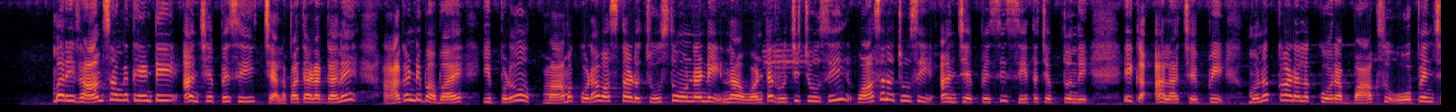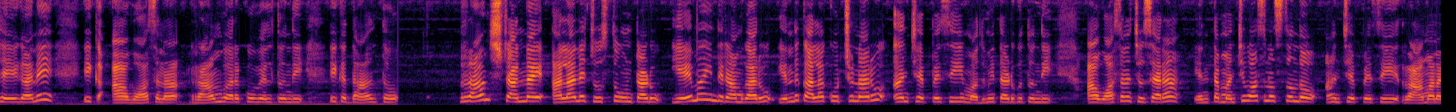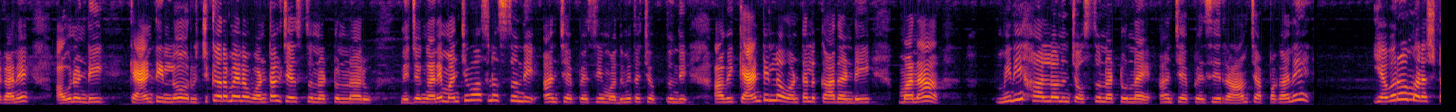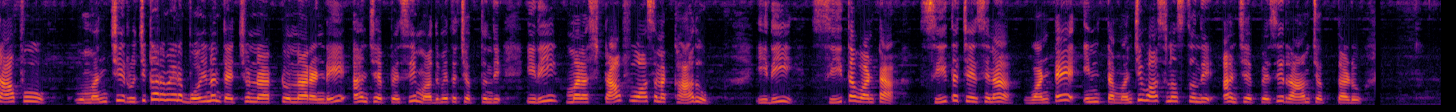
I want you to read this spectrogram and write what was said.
మరి రామ్ సంగతి ఏంటి అని చెప్పేసి చలపతి అడగగానే ఆగండి బాబాయ్ ఇప్పుడు మామ కూడా వస్తాడు చూస్తూ ఉండండి. నా వంట రుచి చూసి వాసన చూసి అని చెప్పేసి సీత చెప్తుంది. ఇక అలా చెప్పి మునక్కాడల కూర బాక్స్ ఓపెన్ చేయగానే ఇక ఆ వాసన రామ్ వరకు వెళ్తుంది. ఇక దాంతో రామ్ స్టన్ అయి అలానే చూస్తూ ఉంటాడు. ఏమైంది రామ్ గారు ఎందుకు అలా కూర్చున్నారు? అని చెప్పేసి మధుమిత అడుగుతుంది. ఆ వాసన చూసారా ఎంత మంచి వాసన వస్తుందో అని చెప్పేసి రామ్ అనగానే అవునండి క్యాంటీన్లో రుచికరమైన వంటలు చేస్తున్నట్టున్నారు. నిజంగానే మంచి వాసన వస్తుంది అని చెప్పేసి మధుమిత చెప్తుంది. అవి క్యాంటీన్లో వంటలు కాదండి. మన మినీ హాల్లో నుంచి వస్తున్నట్టున్నాయి అని చెప్పేసి రామ్ చెప్పగానే ఎవరో మన స్టాఫు మంచి రుచికరమైన భోజనం తెచ్చున్నట్టున్నారండి అని చెప్పేసి మధుమిత చెప్తుంది. ఇది మన స్టాఫ్ వాసన కాదు. ఇది సీత వంట. సీత చేసిన వంటే ఇంత మంచి వాసన వస్తుంది అని చెప్పేసి రామ్ చెప్తాడు.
